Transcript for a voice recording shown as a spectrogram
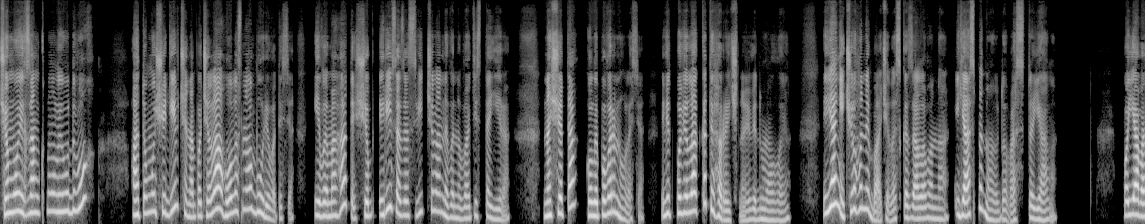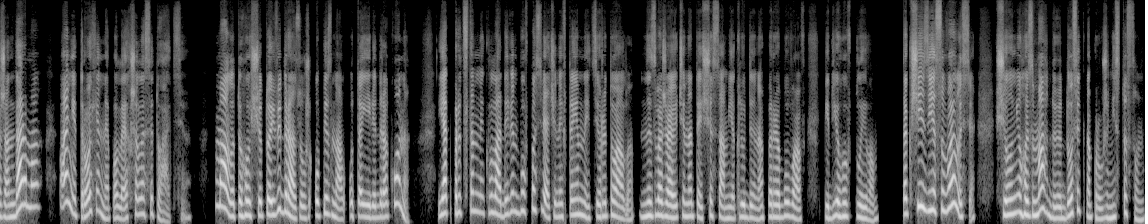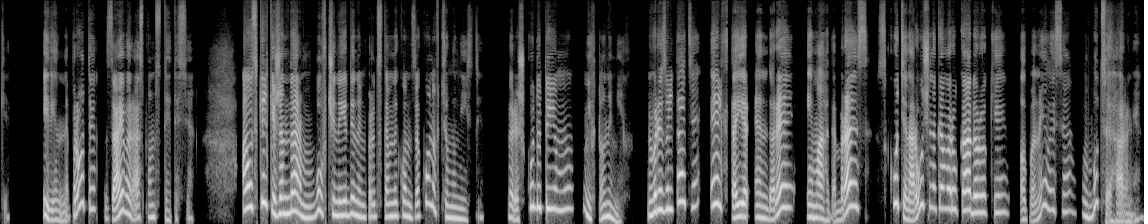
Чому їх замкнули удвох? А тому, що дівчина почала голосно обурюватися і вимагати, щоб Іріса засвідчила невинуватість Таїра. На що та, коли повернулася, відповіла категоричною відмовою. Я нічого не бачила, сказала вона, я спиною до вас стояла. Поява жандарма ані трохи не полегшила ситуацію. Мало того, що той відразу ж упізнав у Таїрі дракона, як представник влади він був посвячений в таємниці ритуалу, незважаючи на те, що сам як людина перебував під його впливом. Так ще й з'ясувалося, що у нього з Магдою досить напружені стосунки, і він не проти зайвий раз помститися. А оскільки жандарм був чи не єдиним представником закону в цьому місці, перешкодити йому ніхто не міг. В результаті Ельх Таїр Ендорей і Магда Брайс, скуті наручниками рука до руки, опинилися в буцегарні.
